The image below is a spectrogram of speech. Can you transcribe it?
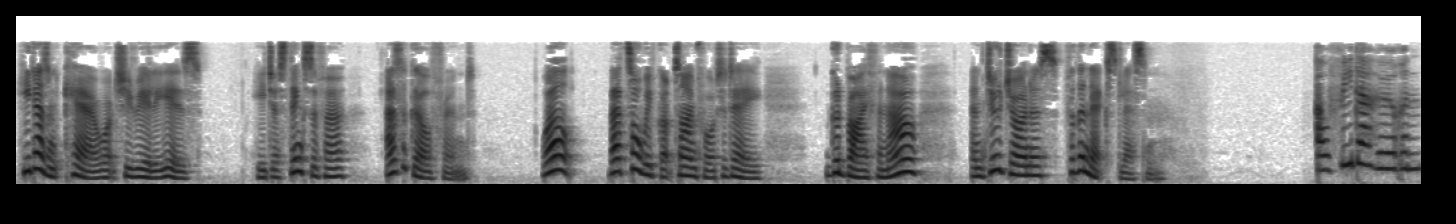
He doesn't care what she really is. He just thinks of her as a girlfriend. Well, that's all we've got time for today. Goodbye for now, and do join us for the next lesson. Auf Wiederhören.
